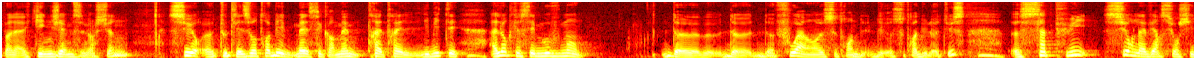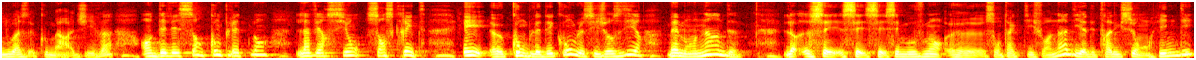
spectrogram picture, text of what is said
pas la King James Version, sur euh, toutes les autres Bibles. Mais c'est quand même très très limité. Alors que ces mouvements de, foi en Sutra, du Lotus euh, s'appuie sur la version chinoise de Kumarajiva en délaissant complètement la version sanscrite. Et euh, comble des combles, si j'ose dire, même en Inde, ces, mouvements euh, sont actifs en Inde. Il y a des traductions en hindi.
